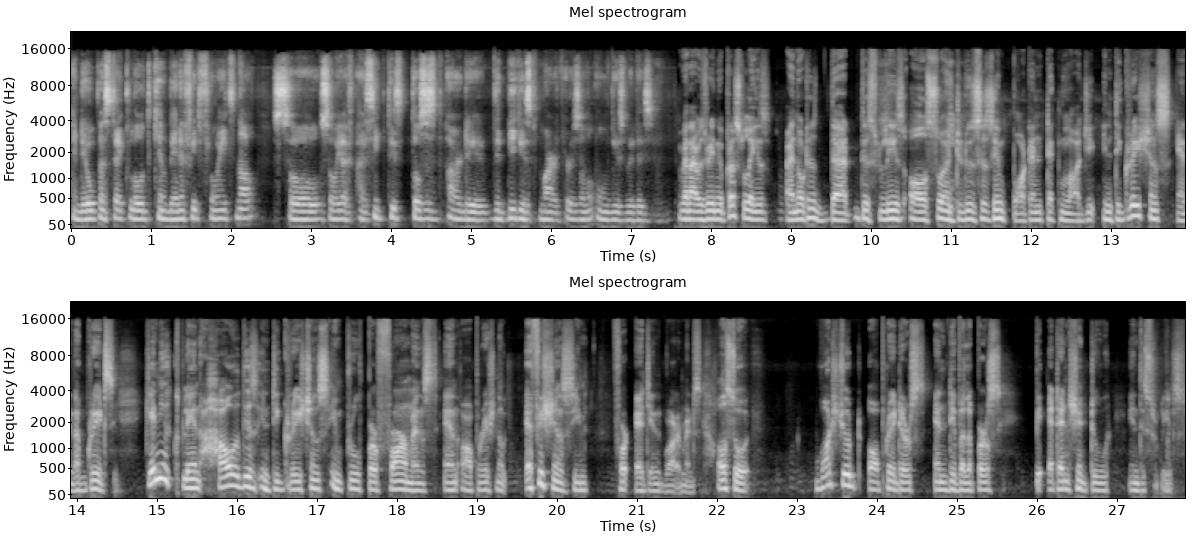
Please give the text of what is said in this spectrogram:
and the OpenStack load can benefit from it now. So so yeah, I think this, those are the the biggest markers on, on this release when I was reading the press release, I noticed that this release also introduces important technology integrations and upgrades. Can you explain how these integrations improve performance and operational efficiency for edge environments? Also, what should operators and developers pay attention to in this release?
